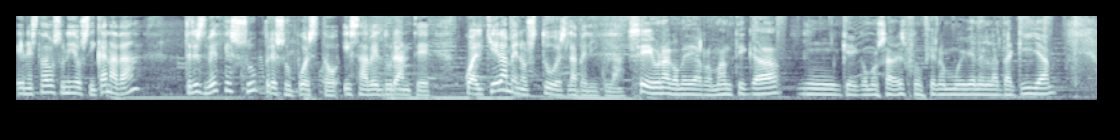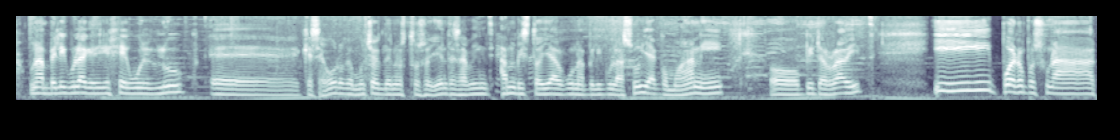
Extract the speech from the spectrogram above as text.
en Estados Unidos y Canadá, tres veces su presupuesto. Isabel Durante, cualquiera menos tú es la película. Sí, una comedia romántica mm, que, como sabes, funciona muy bien en la taquilla. Una película que dirige Will Gluck, eh, que seguro que muchos de nuestros oyentes han, han visto ya alguna película suya, como Annie o Peter Rabbit. Y bueno, pues una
